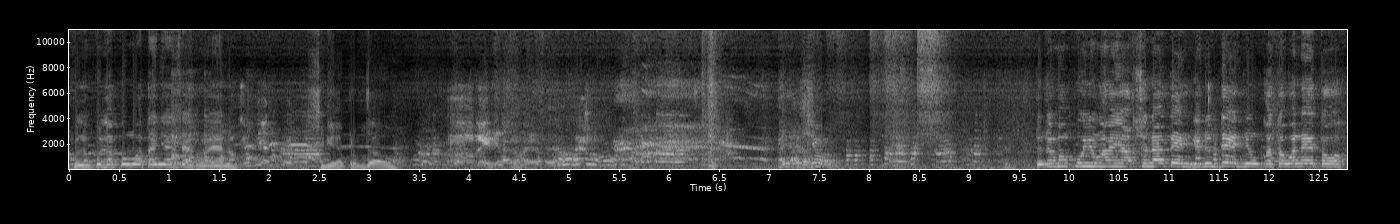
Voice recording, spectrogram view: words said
Pulang-pula po mata niya, sir. Ayan, oh. Sige, approve daw. Okay. Ay, asyon. Ito naman po yung high action natin. Ganun din, yung katawan na ito.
